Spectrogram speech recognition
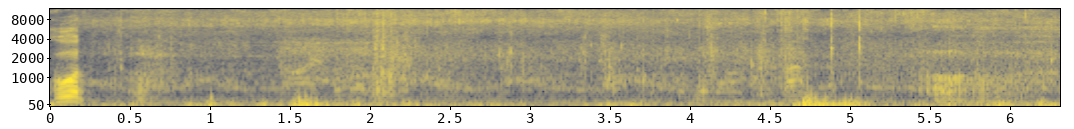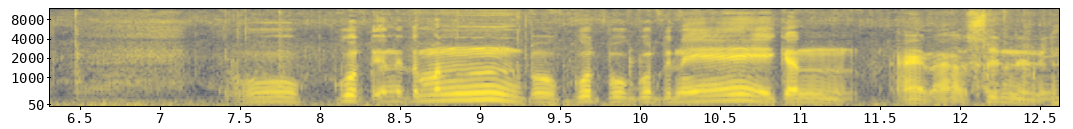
bukut. Pukut ini temen. Pukut pukut ini. Ikan air asin ini.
